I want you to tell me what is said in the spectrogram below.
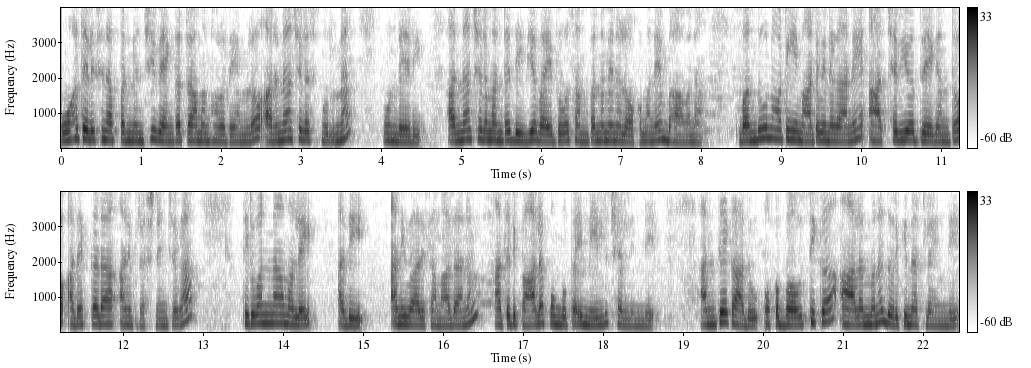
ఊహ తెలిసినప్పటి నుంచి వెంకట్రామన్ హృదయంలో అరుణాచల స్మరణ ఉండేది. అరుణాచలం అంటే దివ్య వైభవ సంపన్నమైన లోకమనే భావన. బంధువు నోటి ఈ మాట వినగానే ఆశ్చర్యోద్వేగంతో అదెక్కడా అని ప్రశ్నించగా తిరువన్నామలై అది అని వారి సమాధానం. అతడి పాల పొంగుపై నీళ్ళు చల్లింది. అంతేకాదు ఒక భౌతిక ఆలంబన దొరికినట్లయింది.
